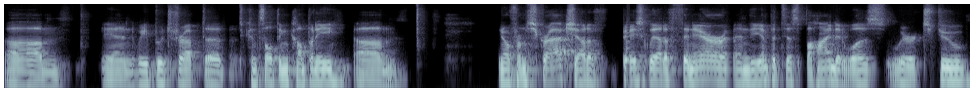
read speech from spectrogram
um, and we bootstrapped a consulting company, um, you know, from scratch, out of basically out of thin air. And the impetus behind it was we were two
